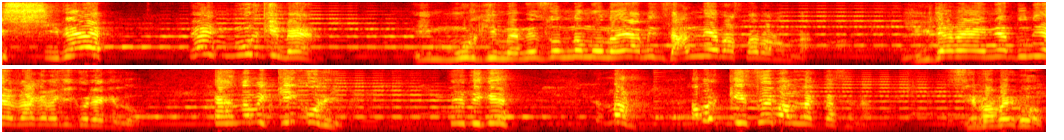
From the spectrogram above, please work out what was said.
ইসিরে এই মুরগি ম্যান। এই মুরগি ম্যানের জন্য মনে হয় আমি জান নিয়ে বাঁচতে পারব না। লিডার এনে দুনিয়ার রাগারাগি করে গেল। এখন আমি কি করি? এদিকে না আমার কিছুই ভালো লাগতেছে না। সেভাবে হোক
